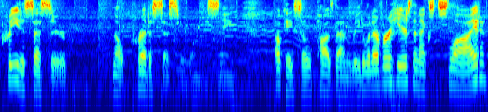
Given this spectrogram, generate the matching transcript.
predecessor. No, predecessor, what am I saying? Okay, so pause that and read or whatever. Here's the next slide.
